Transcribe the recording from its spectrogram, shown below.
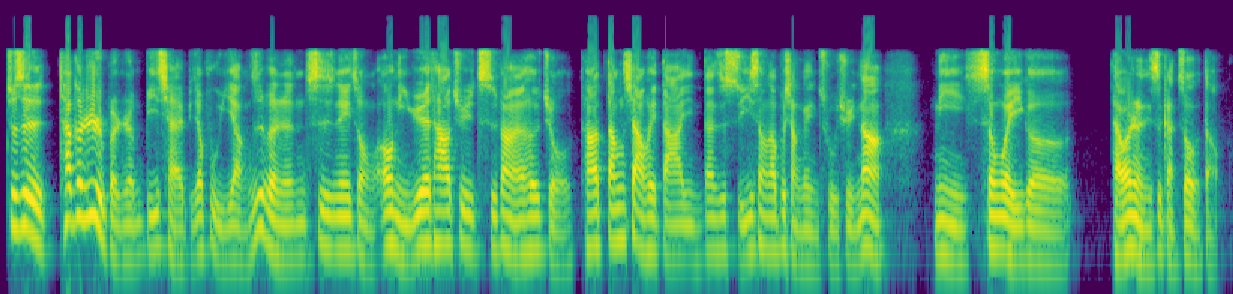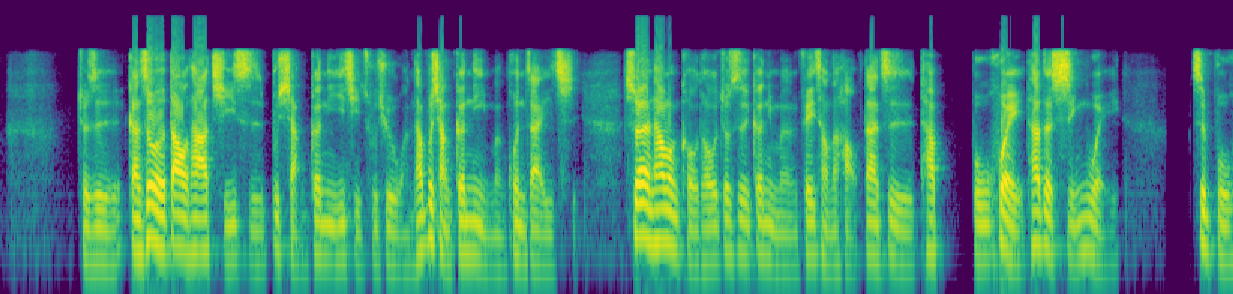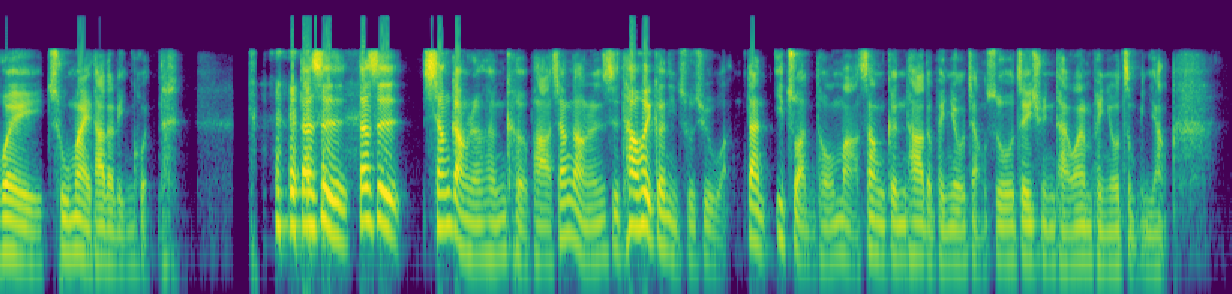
就是他跟日本人比起来比较不一样，日本人是那种哦，你约他去吃饭还喝酒，他当下会答应，但是实际上他不想跟你出去。那你身为一个台湾人，你是感受得到，就是感受得到他其实不想跟你一起出去玩，他不想跟你们混在一起。虽然他们口头就是跟你们非常的好，但是他不会，他的行为是不会出卖他的灵魂的。但是，但是。香港人很可怕，香港人是他会跟你出去玩，但一转头马上跟他的朋友讲说，这一群台湾朋友怎么样。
